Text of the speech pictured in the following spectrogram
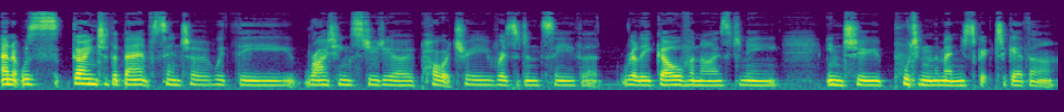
And it was going to the Banff Centre with the writing studio poetry residency that really galvanised me into putting the manuscript together.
